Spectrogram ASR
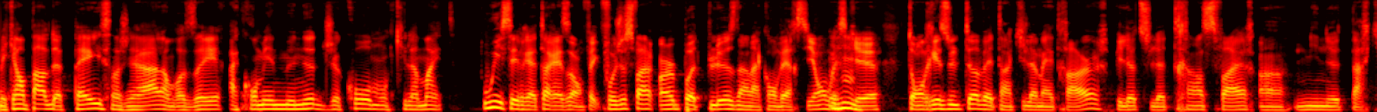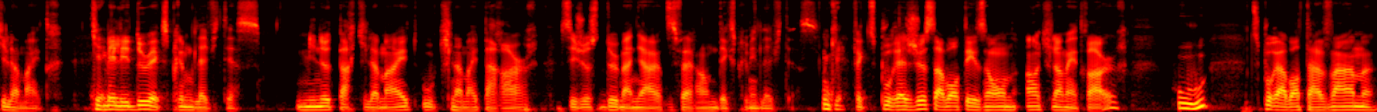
Mais quand on parle de pace, en général, on va dire à combien de minutes je cours mon kilomètre. Oui, c'est vrai, tu as raison. Fait qu'il faut juste faire un pas de plus dans la conversion où est-ce Mhm. que ton résultat va être en kilomètre heure, puis là, tu le transfères en minutes par kilomètre. Mais les deux expriment de la vitesse. Minutes par kilomètre ou kilomètre par heure, c'est juste deux manières différentes d'exprimer de la vitesse. Fait que tu pourrais juste avoir tes zones en kilomètre heure ou tu pourrais avoir ta VAM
